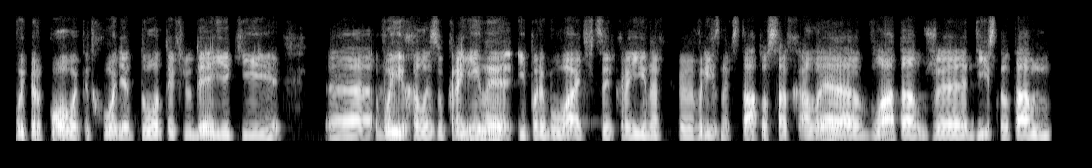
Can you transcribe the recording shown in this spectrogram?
вибірково підходять до тих людей, які виїхали з України і перебувають в цих країнах е, в різних статусах, але влада вже дійсно там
